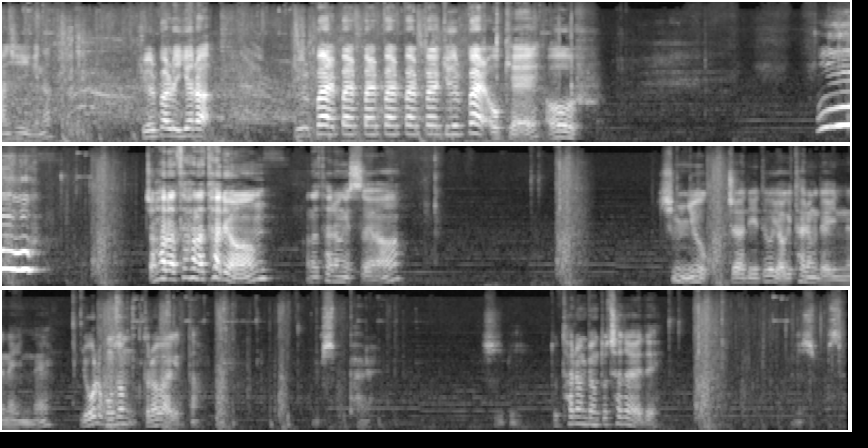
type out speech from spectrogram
간신히 이기나? 귤빨로 이겨라. 귤빨 빨빨빨빨빨 귤빨. 오케이. 어우. 우. 자 하나 타- 하나 타령. 하나 타령했어요. 16짜리도 여기 타령되어 있는 애 있네. 이걸로 공성 들어가야겠다. 68 12 또 타령병 또 찾아야 돼. 24.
